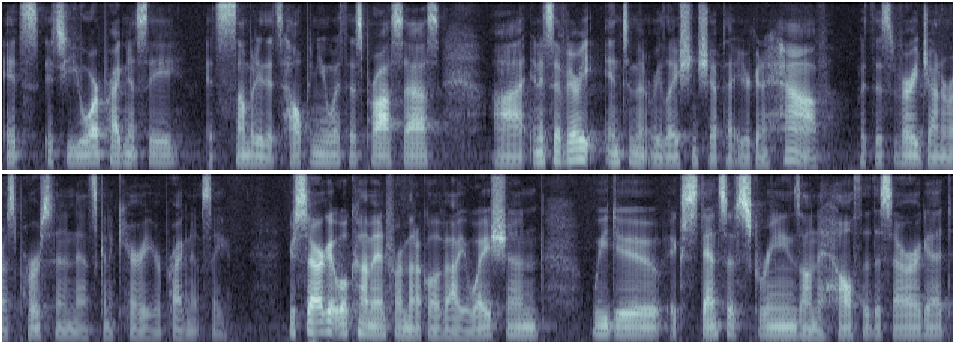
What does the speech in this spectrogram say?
it's, it's your pregnancy. It's somebody that's helping you with this process. Uh, and it's a very intimate relationship that you're going to have with this very generous person that's going to carry your pregnancy. Your surrogate will come in for a medical evaluation. We do extensive screens on the health of the surrogate.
